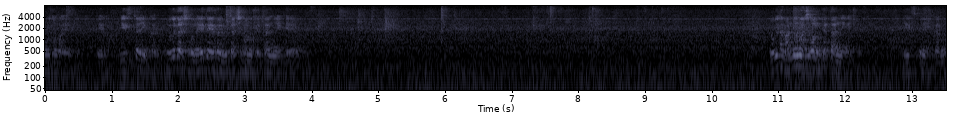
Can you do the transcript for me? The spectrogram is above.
오더가 여기 얘가 리스트니까 여기다 집어넣어 add에서 여기다 집어넣겠다는 얘기예요 여기서 만든 걸 집어넣겠다는 얘기죠 리스트니까는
